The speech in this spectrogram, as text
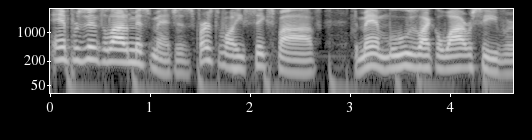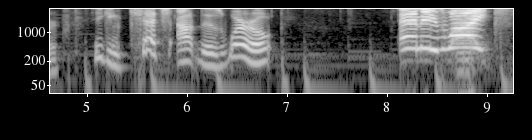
and presents a lot of mismatches. First of all, he's 6'5. The man moves like a wide receiver. He can catch out this world. And he's white.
